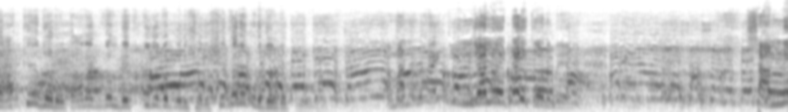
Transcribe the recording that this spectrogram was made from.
তাকে ধরো তার একদম ব্যক্তিগত পরিসরে সেখানে পর্যন্ত আমার মনে হয় কিঞ্জলও এটাই করবে। সামনে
